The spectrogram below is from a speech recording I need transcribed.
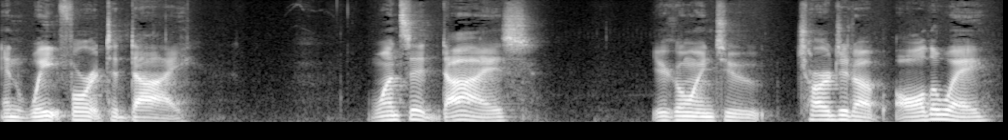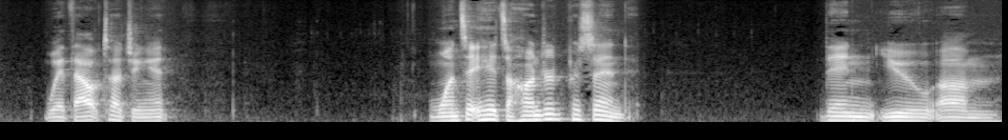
and wait for it to die. Once it dies, you're going to charge it up all the way without touching it. Once it hits 100%, then you um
